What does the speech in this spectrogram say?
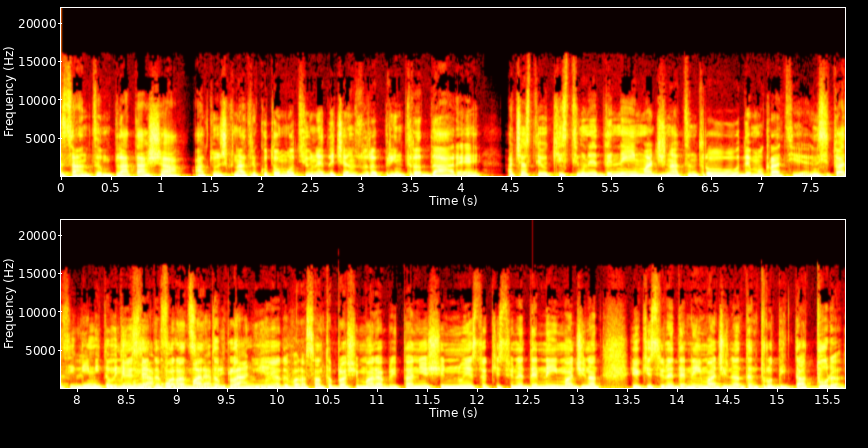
s-a întâmplat așa atunci când a trecut o moțiune de cenzură prin trădare, Aceasta e o chestiune de neimaginat într-o democrație. În situații limite, uite nu cum e acum în Marea Britanie. Nu e adevărat, s-a întâmplat și în Marea Britanie și nu este o chestiune de neimaginat. E o chestiune de neimaginat într-o dictatură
